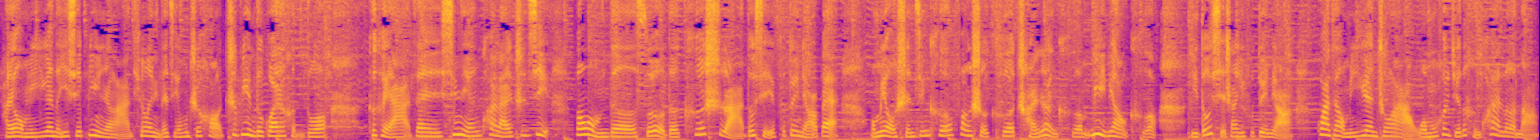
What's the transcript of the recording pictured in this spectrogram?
还有我们医院的一些病人啊，听了你的节目之后治病都乖了很多。可可呀，在新年快来之际，帮我们的所有的科室啊，都写一副对联呗。我们有神经科、放射科、传染科、泌尿科，你都写上一副对联，挂在我们医院中啊，我们会觉得很快乐呢。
